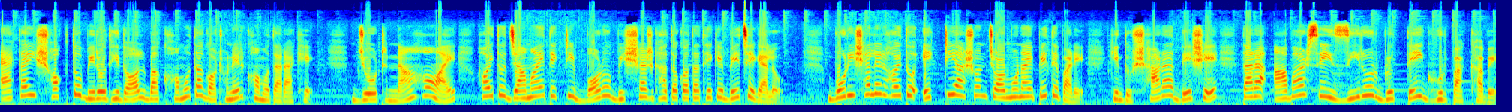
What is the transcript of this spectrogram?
একাই শক্ত বিরোধী দল বা ক্ষমতা গঠনের ক্ষমতা রাখে। জোট না হওয়ায় হয়তো জামায়াত একটি বড় বিশ্বাসঘাতকতা থেকে বেঁচে গেল। বরিশালের হয়তো একটি আসন চর্মনায় পেতে পারে, কিন্তু সারা দেশে তারা আবার সেই জিরোর বৃত্তেই ঘুরপাক খাবে।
